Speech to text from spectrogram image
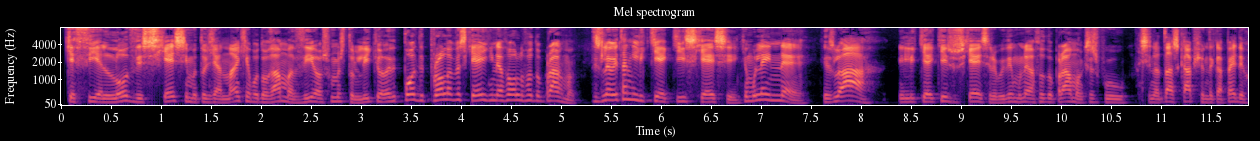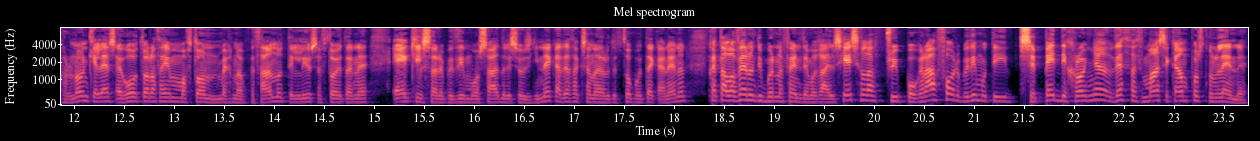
και θυελώδης σχέση με το Γιαννάκη από το Γάμα 2, ας πούμε, στο Λύκειο. Δηλαδή πότε πρόλαβες και έγινε αυτό όλο αυτό το πράγμα. Της λέω, Ήταν ηλικιακή σχέση. Και μου λέει ναι. Και της λέω, Α, ηλικιακή σου σχέση, ρε παιδί μου, ναι, αυτό το πράγμα, ξέρεις που συναντάς κάποιον 15 χρονών και λες, Εγώ τώρα θα είμαι με αυτόν μέχρι να πεθάνω. Τελείως αυτό ήταν. Έκλεισα, ρε παιδί μου, ως άντρας ή ως γυναίκα, δεν θα ξαναρωτηθώ ποτέ κανέναν. Καταλαβαίνω ότι μπορεί να φαίνεται μεγάλη σχέση, αλλά σου υπογράφω, ρε παιδί μου, ότι σε 5 χρόνια δεν θα θυμάσαι καν πώς τον λένε.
